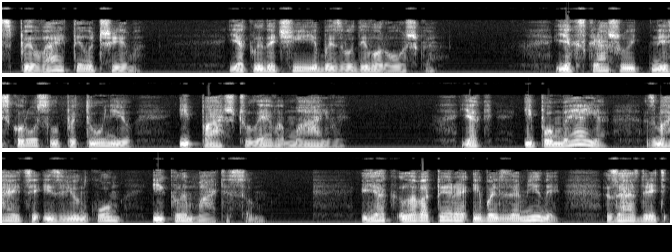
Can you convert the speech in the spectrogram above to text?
Спивайте очима, як ледачіє без води ворожка, як скрашують низькорослу петунію і пащу лева мальви, як і помея змагається із в'юнком і клематісом, як лаватера і бальзаміни заздрять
